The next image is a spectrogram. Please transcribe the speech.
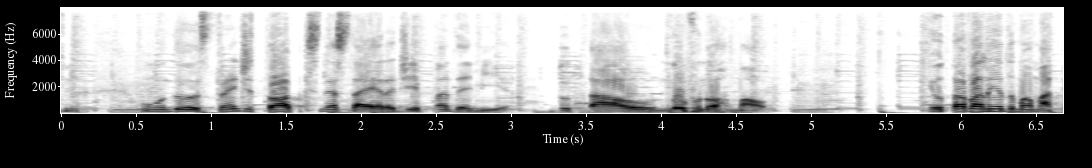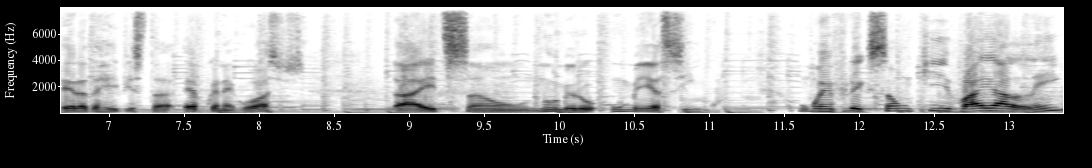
um dos trend topics nesta era de pandemia, do tal novo normal. Eu estava lendo uma matéria da revista Época Negócios, da edição número 165, uma reflexão que vai além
